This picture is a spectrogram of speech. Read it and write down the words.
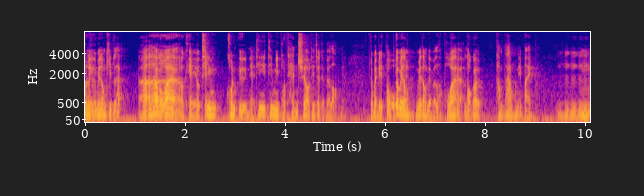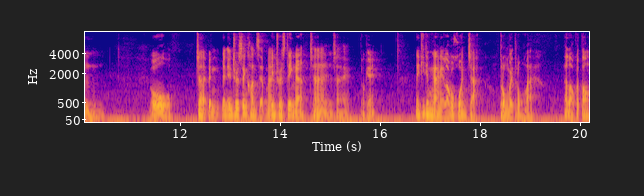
คนอื่นก็ไม่ต้องคิดแล้วอ่มันเท่ากับว่าโอเคโอเคทีมคนอื่นเนี่ยที่ที่มี potential ที่จะ develop เนี่ย ก็ไม่ได้โต ก็ไม่ต้องไม่ต้อง develop เพราะว่าเราก็ทำตามคนนี้ไปอืมโอ้ใช่เป็นเป็น interesting concept มาก interesting นะ ใช่อืมใช่โอเค ในที่ทำงานเนี่ยเราก็ควรจะตรงไปตรงมา แล้วเราก็ต้อง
